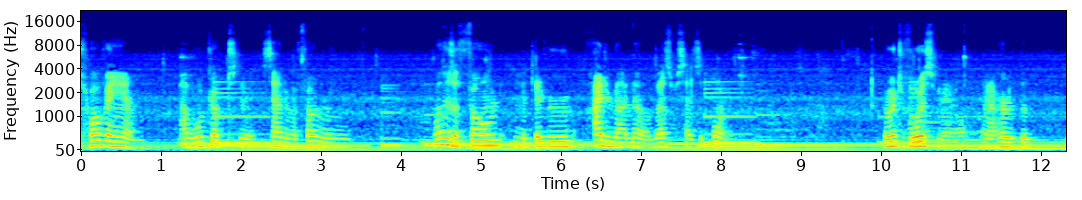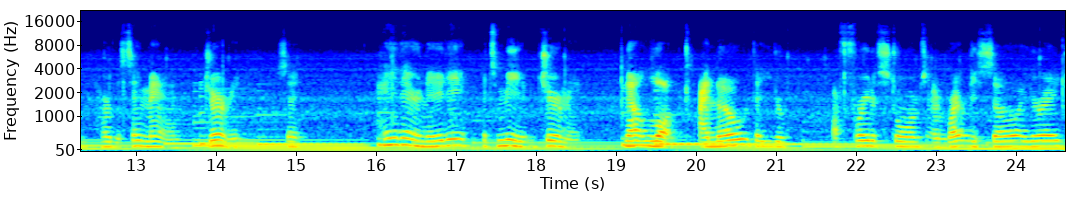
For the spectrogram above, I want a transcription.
12 a.m., I woke up to the sound of a phone ringing. Why there's a phone in the big room, I do not know, but that's besides the point. I went to voicemail and I heard the heard the same man, Jeremy, say, Hey there, Nady, it's me, Jeremy. Now look, I know that you're afraid of storms, and rightly so at your age,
